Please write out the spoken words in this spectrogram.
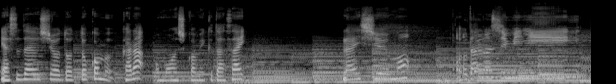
安田義雄 .com からお申し込みください。来週もお楽しみに。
